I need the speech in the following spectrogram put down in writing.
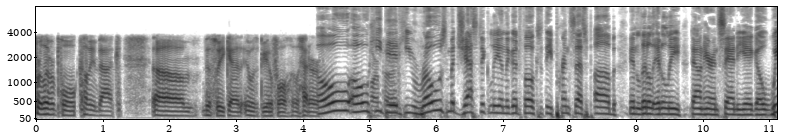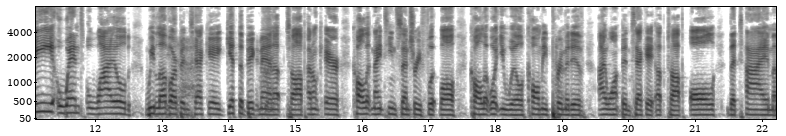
for Liverpool coming back um, this weekend. It was beautiful. Header. Oh, oh, he did. He rose majestically in the good folks at the Princess Pub in Little Italy down here in San Diego. We went wild. We love our Benteke. Get the big man up top. I don't care. Call it 19th century football. Call it what you will. Call me primitive. I want Benteke up top all the time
